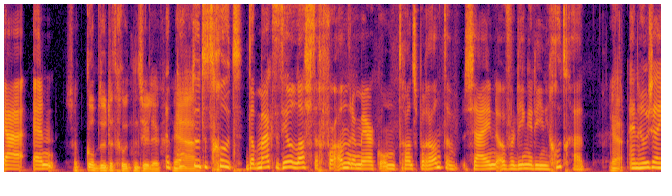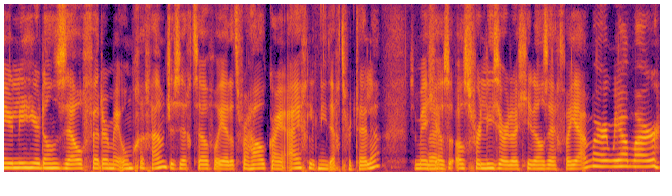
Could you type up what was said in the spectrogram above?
Ja, en Zo'n kop doet het goed natuurlijk. een kop ja. doet het goed. Dat maakt het heel lastig voor andere merken om transparant te zijn over dingen die niet goed gaan. Ja. En hoe zijn jullie hier dan zelf verder mee omgegaan? Want je zegt zelf al, ja, dat verhaal kan je eigenlijk niet echt vertellen. Dus een beetje Nee. als, als verliezer dat je dan zegt van, ja, maar, ja, maar.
